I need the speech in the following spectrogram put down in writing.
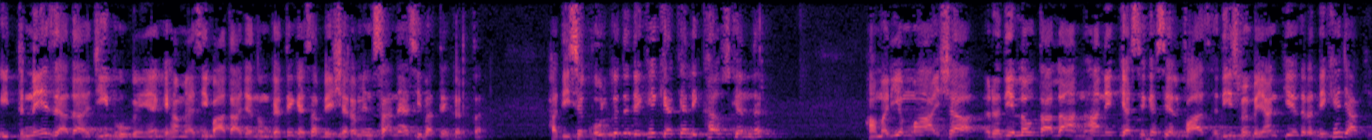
اتنے زیادہ عجیب ہو گئے ہیں کہ ہم ایسی بات آ جائیں تو ہم کہتے ہیں کہ ایسا بے شرم انسان ہے، ایسی باتیں کرتا ہے۔ حدیثیں کھول کے تو دیکھیں کیا کیا لکھا ہے اس کے اندر۔ ہماری اما عائشہ رضی اللہ تعالی عنہ نے کیسے کیسے الفاظ حدیث میں بیان کیے ذرا دیکھیں جا کے۔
